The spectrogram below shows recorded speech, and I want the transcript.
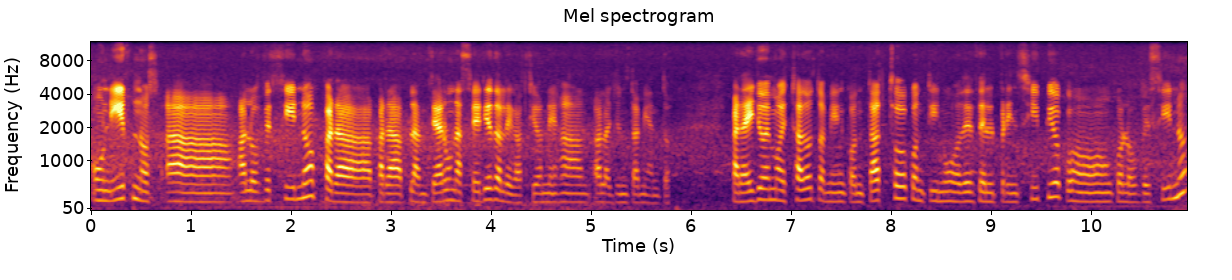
unirnos a, los vecinos para, plantear una serie de alegaciones al ayuntamiento. Para ello hemos estado también en contacto continuo desde el principio con, los vecinos.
